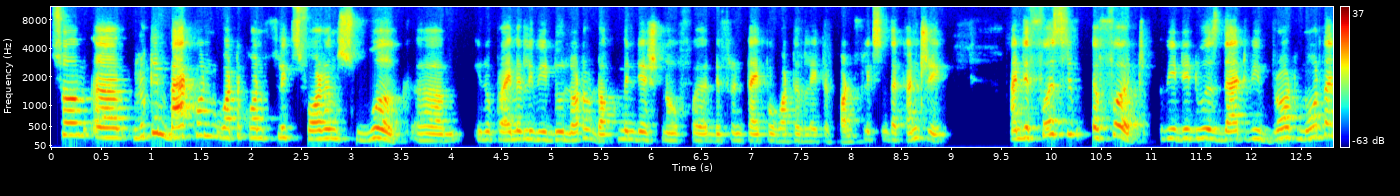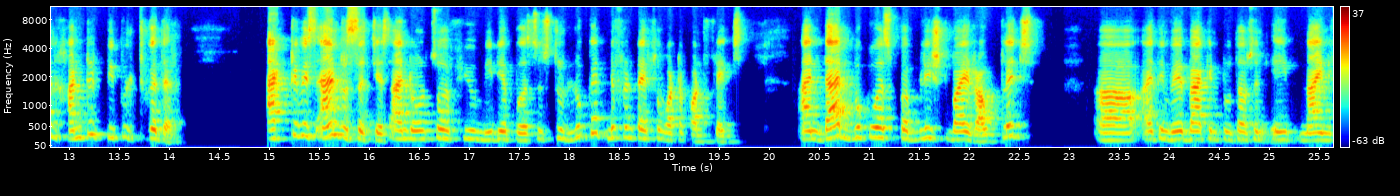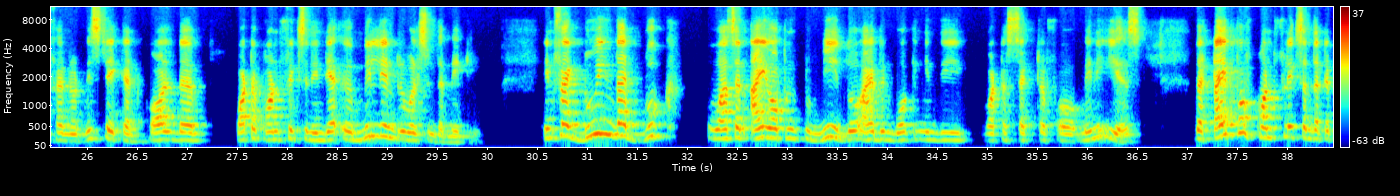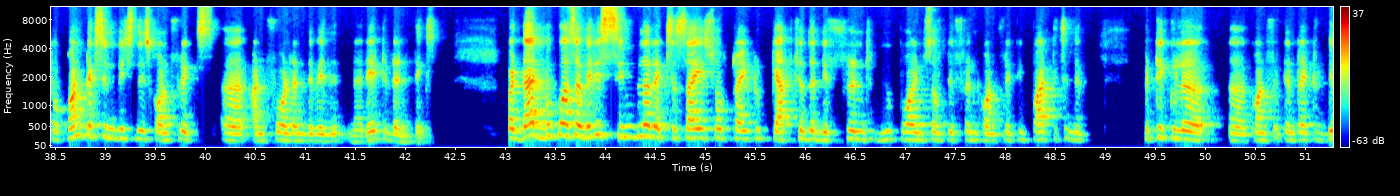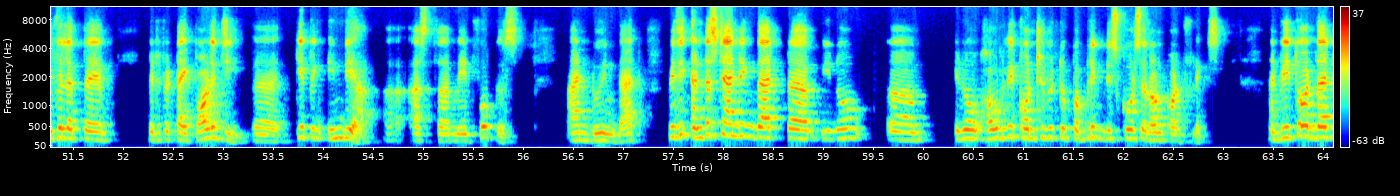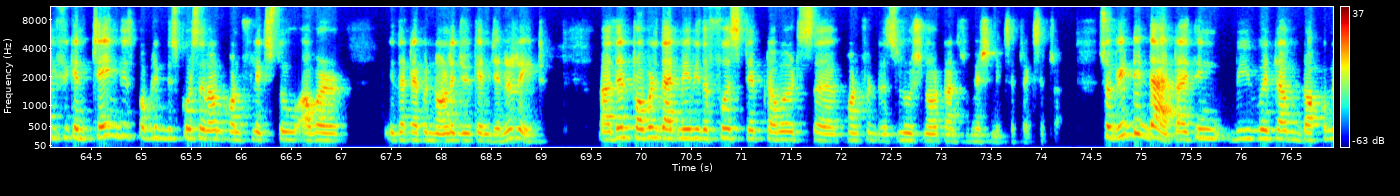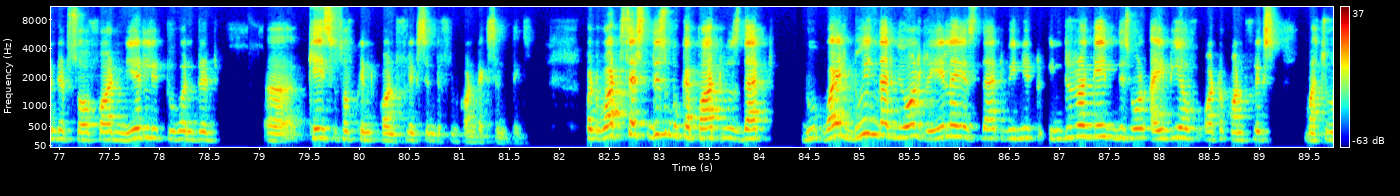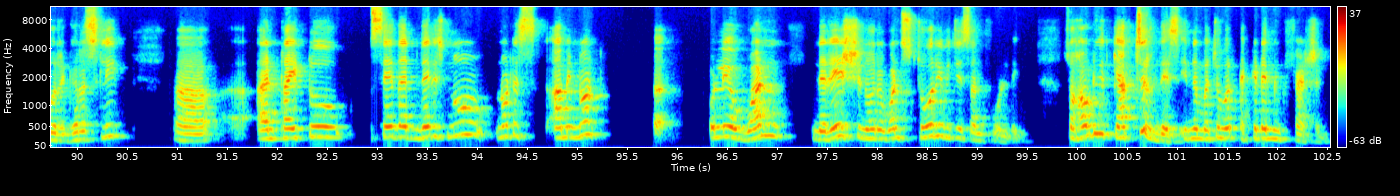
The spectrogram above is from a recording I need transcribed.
So uh, looking back on water conflicts forums work, um, you know, primarily we do a lot of documentation of uh, different type of water related conflicts in the country. And the first effort we did was that we brought more than 100 people together, activists and researchers, and also a few media persons to look at different types of water conflicts. And that book was published by Routledge uh, I think way back in 2008, nine, if I'm not mistaken, called uh, Water Conflicts in India, A Million Rivers in the Making. In fact, doing that book was an eye-opener to me, though I've been working in the water sector for many years. The type of conflicts and the type of context in which these conflicts uh, unfold and they were narrated and things. But that book was a very similar exercise of trying to capture the different viewpoints of different conflicting parties in a particular uh, conflict and try to develop a bit of a typology, uh, keeping India uh, as the main focus and doing that with the understanding that, uh, you know, um, you know, how do we contribute to public discourse around conflicts? And we thought that if we can change this public discourse around conflicts through our, the type of knowledge you can generate, uh, then probably that may be the first step towards uh, conflict resolution or transformation, etc., etc. So we did that. I think we would have documented so far nearly 200 uh, cases of conflicts in different contexts and things. But what sets this book apart was that do, while doing that, we all realized that we need to interrogate this whole idea of water conflicts much more rigorously uh, and try to say that there is no, not a, I mean, not uh, only a one narration or a one story which is unfolding. So how do you capture this in a much more academic fashion?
